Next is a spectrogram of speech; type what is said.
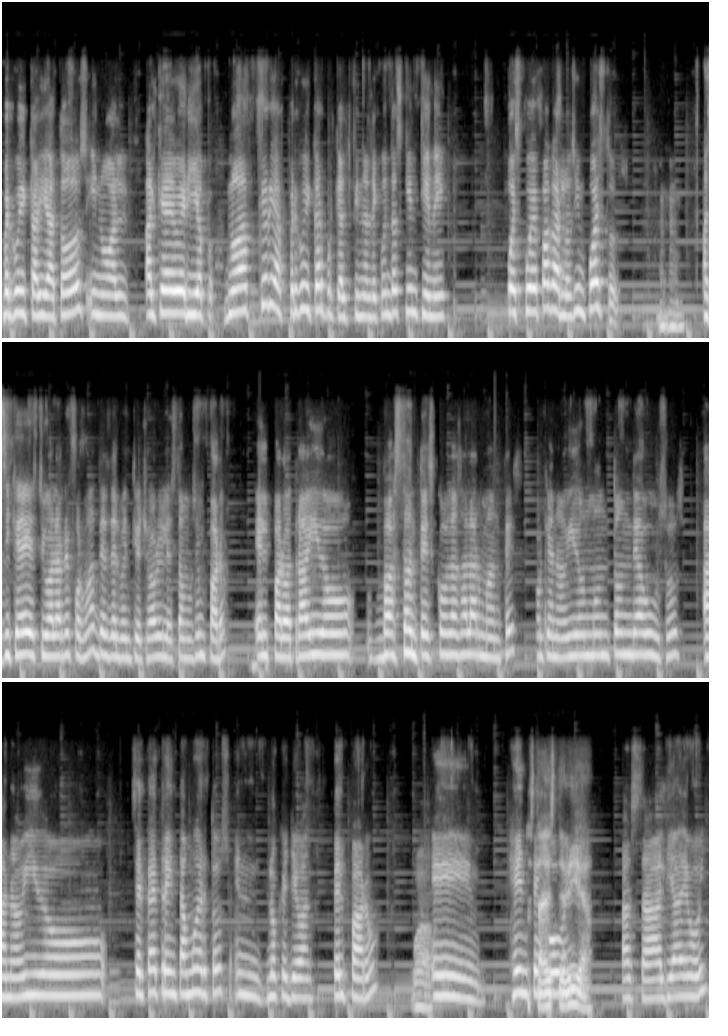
perjudicaría a todos y no al, al que debería, no quería perjudicar porque al final de cuentas quien tiene pues puede pagar los impuestos. Así que de esto iba la reforma, desde el 28 de abril estamos en paro. El paro ha traído bastantes cosas alarmantes porque han habido un montón de abusos, han habido cerca de 30 muertos en lo que llevan del paro. Wow. Eh, gente hasta joven, este día. Hasta el día de hoy.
